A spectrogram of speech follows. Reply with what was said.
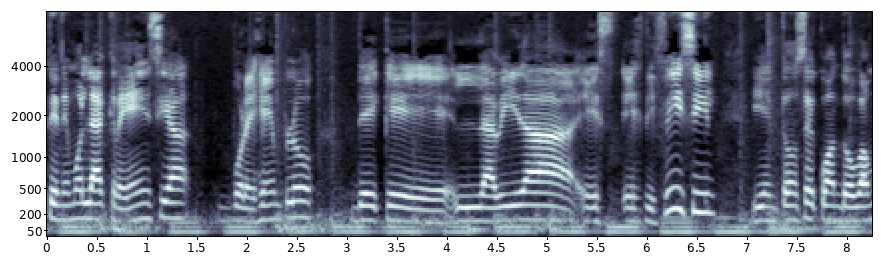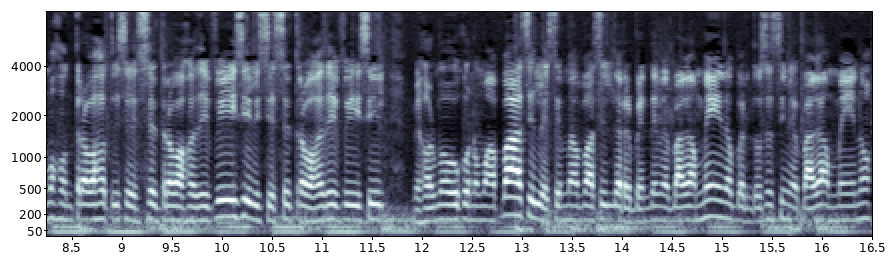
Tenemos la creencia, por ejemplo, de que la vida es, es difícil y entonces cuando vamos a un trabajo, tú dices, ese trabajo es difícil, y si ese trabajo es difícil, mejor me busco uno más fácil, ese más fácil de repente me pagan menos, pero entonces si me pagan menos,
